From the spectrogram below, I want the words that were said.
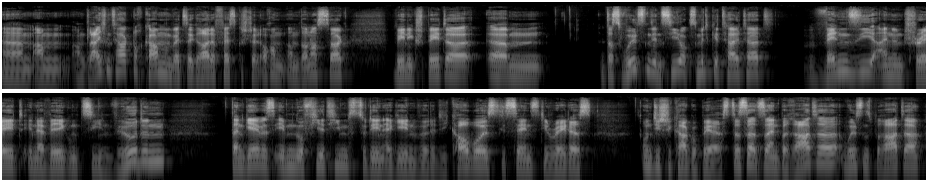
ähm, am, am gleichen Tag noch kam, haben wir jetzt ja gerade festgestellt, auch am, am Donnerstag, wenig später, ähm, dass Wilson den Seahawks mitgeteilt hat, wenn sie einen Trade in Erwägung ziehen würden, dann gäbe es eben nur vier Teams, zu denen er gehen würde. Die Cowboys, die Saints, die Raiders und die Chicago Bears. Das hat sein Berater, Wilsons Berater,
